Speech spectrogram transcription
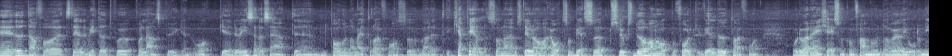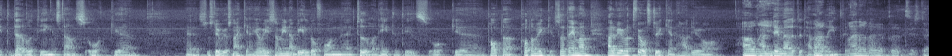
Eh, utanför ett ställe mitt ute på, på landsbygden. Och eh, det visade sig att eh, ett par hundra meter därifrån så var det ett kapell. Så när jag stod där och åt som bäst så slogs dörrarna upp och folk vällde ut därifrån. Och då var det en tjej som kom fram och undrade vad jag gjorde mitt där ute i ingenstans. Och eh, eh, så stod vi och snackade. Jag visade mina bilder från eh, turen hittills och pratade, pratade mycket. Så att är man, hade vi varit två stycken hade jag... Aldrig... Det mötet hade Nej. aldrig inträffat. Nej, nej, det är rätt, rätt. Just det.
